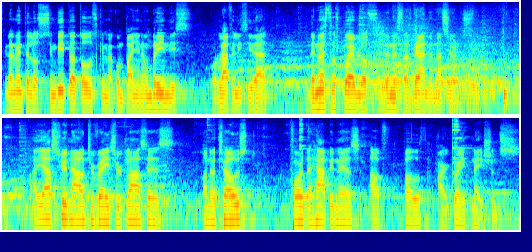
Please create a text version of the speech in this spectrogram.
Finalmente los invito a todos que me acompañen a un brindis por la felicidad de nuestros pueblos y de nuestras grandes naciones. I ask you now to raise your glasses on a toast for the happiness of both our great nations.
